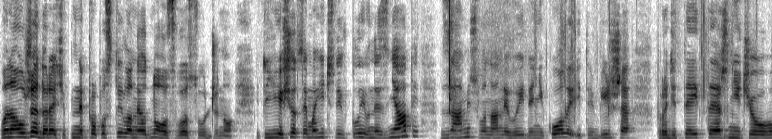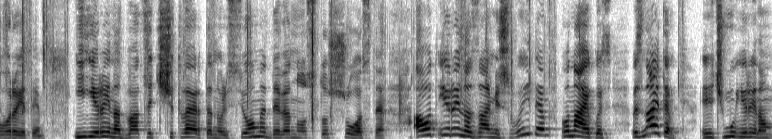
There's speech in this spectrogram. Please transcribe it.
вона вже, до речі, не пропустила ні одного свого судженого. І тоді, якщо цей магічний вплив не зняти, заміж вона не вийде ніколи, і тим більше про дітей теж нічого говорити. І Ірина 24.07.96. А от Ірина заміж вийде, вона якось, ви знаєте, чому Ірина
